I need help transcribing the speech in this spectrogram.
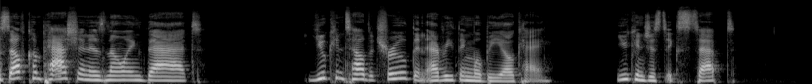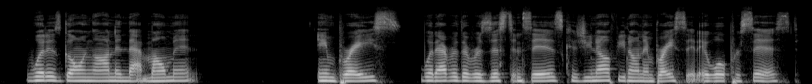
self compassion is knowing that you can tell the truth and everything will be okay. You can just accept what is going on in that moment, embrace whatever the resistance is, because you know if you don't embrace it, it will persist.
